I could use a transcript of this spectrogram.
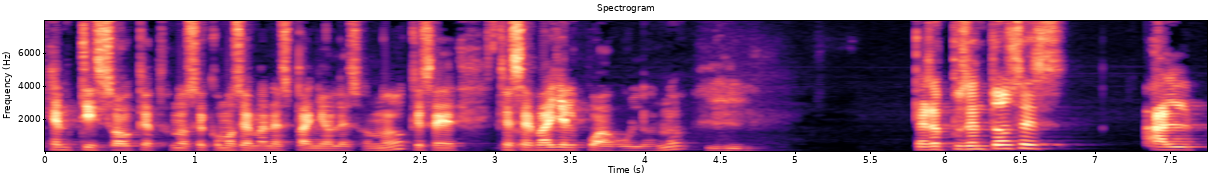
empty socket, no sé cómo se llama en español eso, ¿no? Que se, que se vaya el coágulo, ¿no? Pero pues entonces, al,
